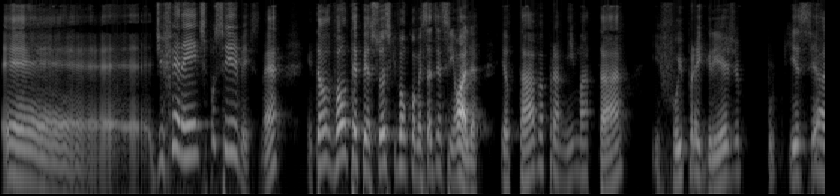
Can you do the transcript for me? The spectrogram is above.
é, diferentes possíveis. Né? Então vão ter pessoas que vão começar a dizer assim: olha, eu estava para me matar e fui para a igreja porque se a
